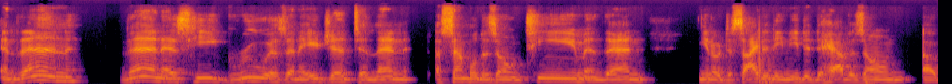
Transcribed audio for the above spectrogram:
And then then as he grew as an agent and then assembled his own team and then you know decided he needed to have his own uh,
